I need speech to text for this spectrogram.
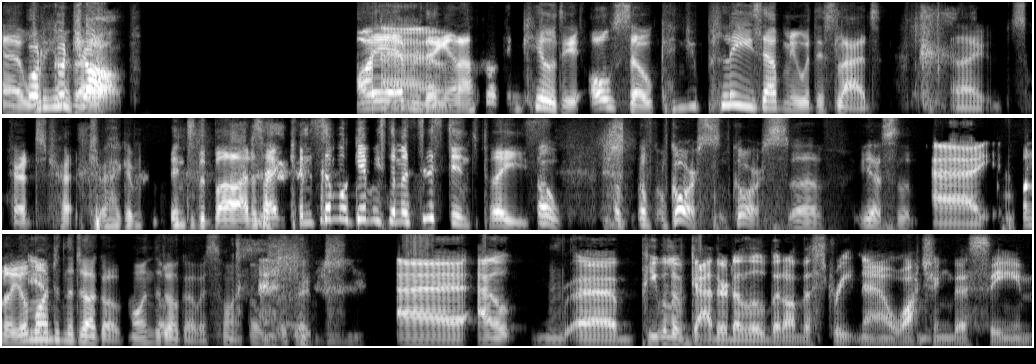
Uh, what but are you good about? job. I everything, Um, and I fucking killed it. Also, can you please help me with this, lad? And I tried to tra- drag him into the bar. And I was like, "Can someone give me some assistance, please?" Oh. Of, of, of course, of course. Uh, yes. uh, Uh, Oh, no, you're yeah. minding the doggo. Mind the doggo. It's fine. Oh, okay. uh, out. Uh, people have gathered a little bit on the street now, watching this scene.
